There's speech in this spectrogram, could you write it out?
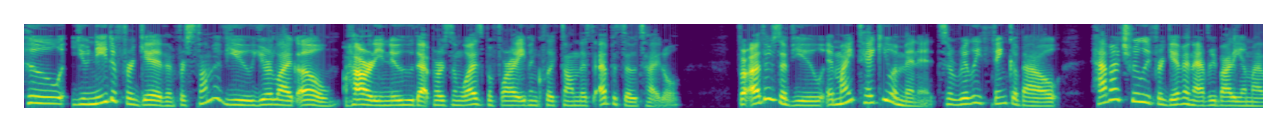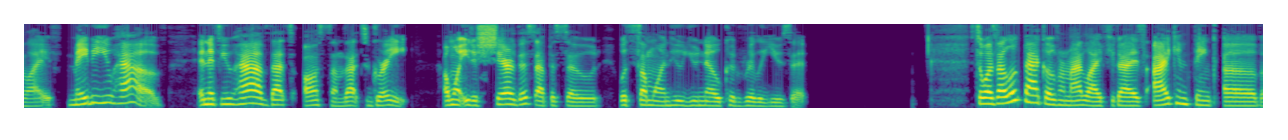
who you need to forgive. And for some of you, you're like, oh, I already knew who that person was before I even clicked on this episode title. For others of you, it might take you a minute to really think about have I truly forgiven everybody in my life? Maybe you have. And if you have, that's awesome. That's great. I want you to share this episode with someone who you know could really use it. So, as I look back over my life, you guys, I can think of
